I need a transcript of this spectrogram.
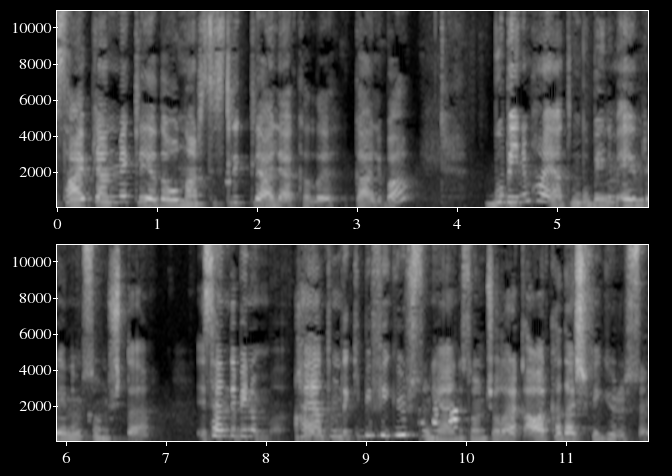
sahiplenmekle ya da o narsistlikle alakalı galiba. Bu benim hayatım, bu benim evrenim sonuçta. E sen de benim hayatımdaki bir figürsün yani sonuç olarak. Arkadaş figürüsün.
